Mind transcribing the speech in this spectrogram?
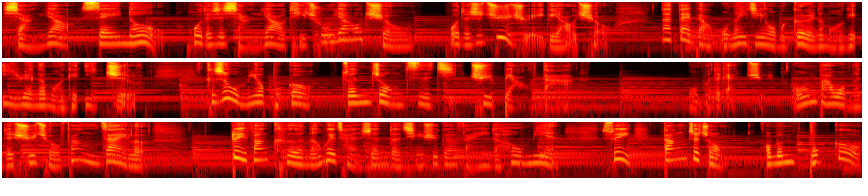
想要 say no。或者是想要提出要求，或者是拒绝一个要求，那代表我们已经有我们个人的某一个意愿跟某一个意志了。可是我们又不够尊重自己去表达我们的感觉，我们把我们的需求放在了对方可能会产生的情绪跟反应的后面，所以当这种我们不够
